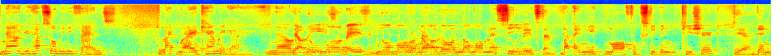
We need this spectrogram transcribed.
Now you have so many fans, like my camera guy. Now, No, is more, amazing. No more amazing. Ronaldo, no more Messi. Who needs them? But I need more Fuchs Given T-shirt. Yeah. Then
